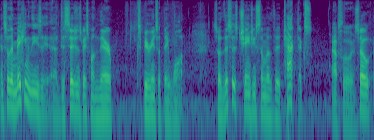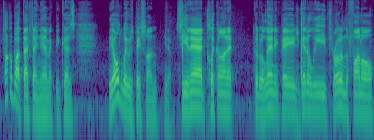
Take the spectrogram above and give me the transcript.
and so they're making these uh, decisions based on their experience that they want. So this is changing some of the tactics. Absolutely. So talk about that dynamic because the old way was based on, you know, see an ad, click on it, go to a landing page, get a lead, throw it in the funnel,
